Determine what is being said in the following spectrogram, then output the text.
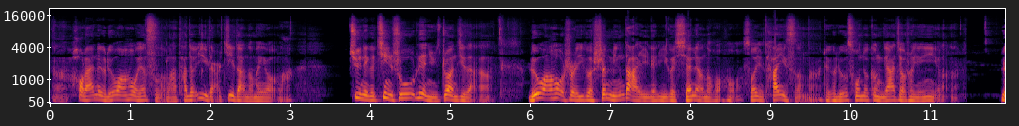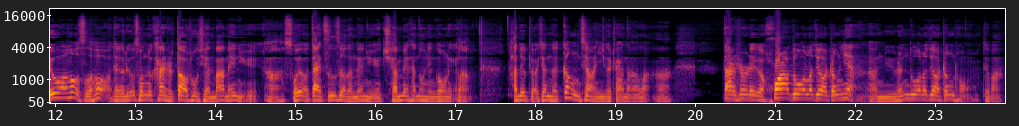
啊。后来那个刘皇后也死了，她就一点忌惮都没有了。据那个《晋书·列女传》记载啊，刘皇后是一个深明大义的一个贤良的皇后，所以她一死呢，这个刘聪就更加骄奢淫逸了。刘皇后死后，这个刘聪就开始到处选拔美女啊，所有带姿色的美女全被他弄进宫里了，他就表现得更像一个宅男了啊。但是这个花多了就要争艳啊，女人多了就要争宠，对吧？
